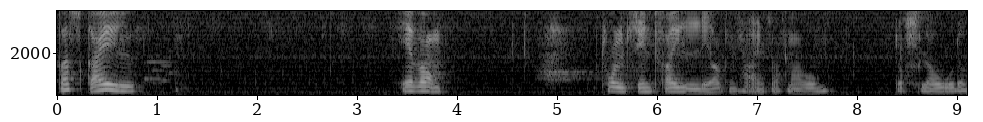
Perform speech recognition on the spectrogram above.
Was geil. Ja, warum? Toll, zehn Pfeile lagen hier einfach mal rum. Ist doch schlau, oder?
